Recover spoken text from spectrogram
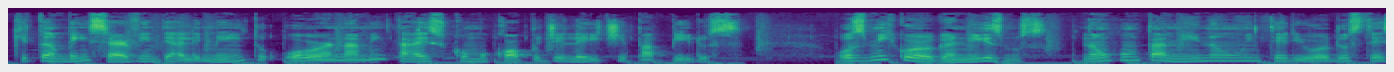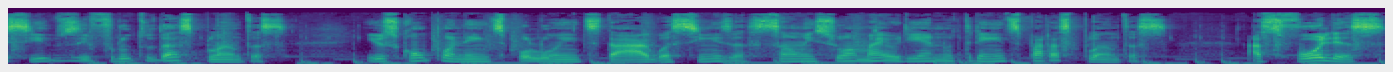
que também servem de alimento ou ornamentais como copo de leite e papiros. Os microorganismos não contaminam o interior dos tecidos e frutos das plantas, e os componentes poluentes da água cinza são em sua maioria nutrientes para as plantas. As folhas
